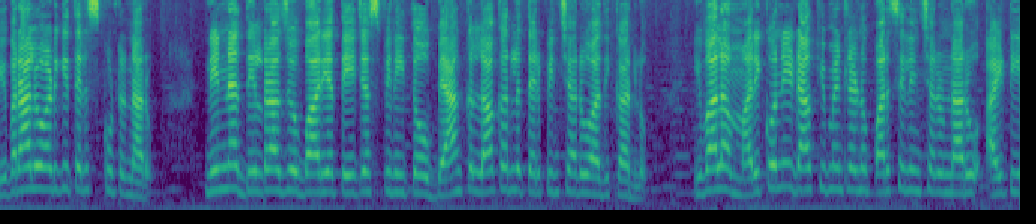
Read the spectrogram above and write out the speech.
వివరాలు అడిగి తెలుసుకుంటున్నారు. నిన్న దిల్ రాజు భార్య తేజస్వినితో బ్యాంకు లాకర్లు తెరిపించారు అధికారులు. ఇవాళ మరికొన్ని డాక్యుమెంట్లను పరిశీలించనున్నారు ఐటీ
